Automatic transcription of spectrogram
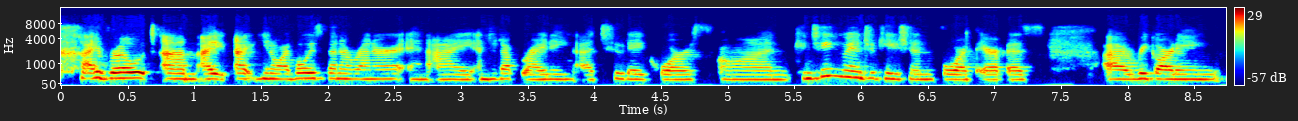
I wrote, um, I, I, you know, I've always been a runner, and I ended up writing a two-day course on continuing education for therapists uh, regarding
